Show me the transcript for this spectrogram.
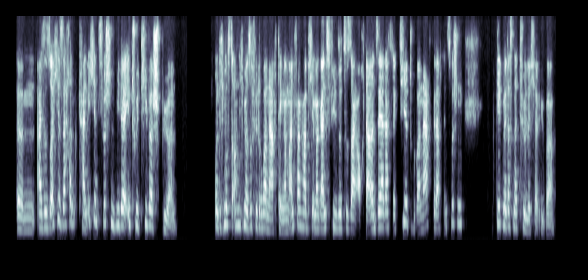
Ähm, also solche Sachen kann ich inzwischen wieder intuitiver spüren. Und ich musste auch nicht mehr so viel drüber nachdenken. Am Anfang habe ich immer ganz viel sozusagen auch darin sehr reflektiert drüber nachgedacht. Inzwischen geht mir das natürlicher über.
